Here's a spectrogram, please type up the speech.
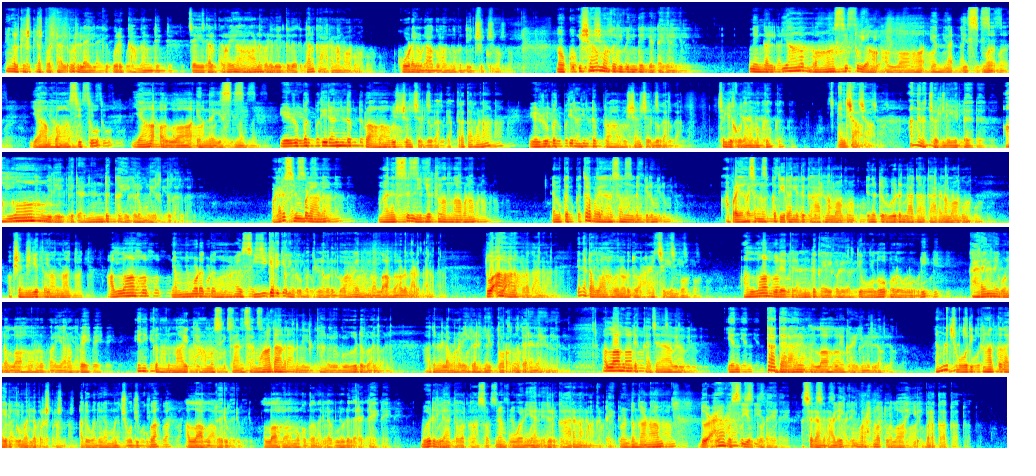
നിങ്ങൾക്ക് ഇഷ്ടപ്പെട്ടാൽ ഒരു ലൈക്ക് ഒരു കമന്റ് ചെയ്താൽ കുറെ ആളുകളിലേക്ക് ഇത് എത്താൻ കാരണമാകും. കൂടെ ഉണ്ടാകുമെന്ന് പ്രതീക്ഷിക്കുന്നു. നോക്കൂ ഇഷാ മഹരിബിന്റെ ഇടയിൽ നിങ്ങൾ യാ ബാസിത്തു യാ അള്ളാ എന്ന ഇസ്മ. യാ ബാസിത്തു യാ അള്ളാ എന്ന ഇസ്മ. എഴുപത്തിരണ്ട് പ്രാവശ്യം ചൊല്ലുക. എത്ര തവണ? എഴുപത്തിരണ്ട് പ്രാവശ്യം ചൊല്ലുക. ചൊല്ലിക്കൂടെ നമുക്ക്. അങ്ങനെ ചൊല്ലിയിട്ട് അള്ളാഹുവിലേക്ക് രണ്ട് കൈകളും ഉയർത്തുക. വളരെ സിമ്പിളാണ്. മനസ്സിൽ നീയത്ത് നന്നാവണം. നമുക്ക് എത്ര പ്രയാസമുണ്ടെങ്കിലും ആ പ്രയാസങ്ങളൊക്കെ തീരാൻ ഇത് കാരണമാകും. എന്നിട്ട് വീടുണ്ടാകാൻ കാരണമാകും. പക്ഷെ നീയത്ത് നന്നാക്കി. അള്ളാഹു നമ്മുടെ ദ്വായ സ്വീകരിക്കുന്ന രൂപത്തിലുള്ള ഒരു ദ്വായ നമ്മൾ അള്ളാഹുവിനോട് നടത്തണം. ദ്വാ പ്രധാനം. എന്നിട്ട് അള്ളാഹുവിനോട് ദ്വായ ചെയ്യുമ്പോൾ അള്ളാഹുവിലേക്ക് രണ്ട് കൈകൾ ഉയർത്തി ഓളോടുകൂടി കരഞ്ഞുകൊണ്ട് അള്ളാഹുവിനോട് പറയാ റബ്ബേ എനിക്ക് നന്നായി താമസിക്കാൻ സമാധാനത്തിൽ നിൽക്കാൻ ഒരു വീട് വേണം. അതിനുള്ള വഴികൾ തുറന്നു തരണേ എന്ന്. അള്ളാഹുവിന്റെ ഖജനാവിൽ എത്ര തരാനും അള്ളാഹുവിന് കഴിയുമല്ലോ നമ്മൾ ചോദിക്കാത്തതായിരിക്കുമല്ലോ പ്രശ്നം. അതുകൊണ്ട് നമ്മൾ ചോദിക്കുക അള്ളാഹു തരും. അള്ളാഹു നമുക്കൊക്കെ നല്ല വീട് തരട്ടെ. വീടില്ലാത്തവർക്ക് ആ സ്വപ്നം പോവണിയാൻ ഇതൊരു കാരണമാക്കട്ടെ. വീണ്ടും കാണാം. ദുആ വസിയത്തോടെ. അസ്സലാമു അലൈക്കും വറഹ്മത്തുള്ളാഹി വബറകാതുഹു.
